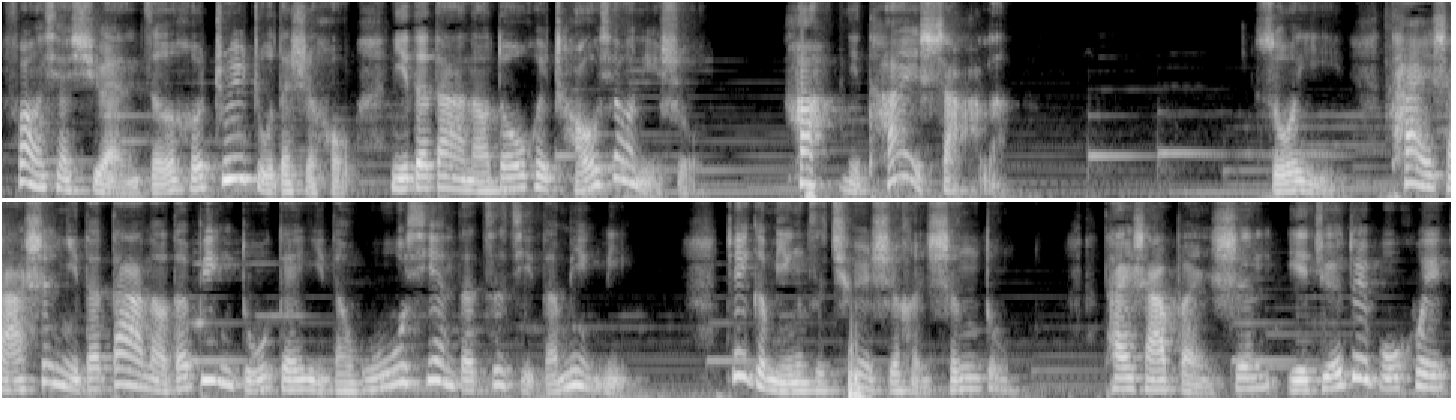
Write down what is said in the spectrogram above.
放下选择和追逐的时候，你的大脑都会嘲笑你说。哈，你太傻了。所以，太傻是你的大脑的病毒给你的无限的自己的命令。这个名字确实很生动。太傻本身也绝对不会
